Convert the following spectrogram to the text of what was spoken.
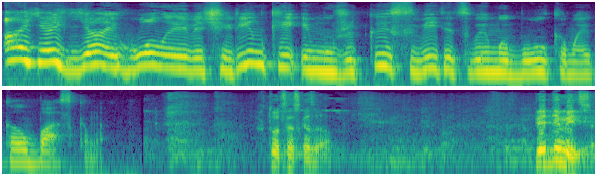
ай-яй-яй, голої вечірінки і мужики світять своїми булками і колбасками. Хто це сказав? Підніміться.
